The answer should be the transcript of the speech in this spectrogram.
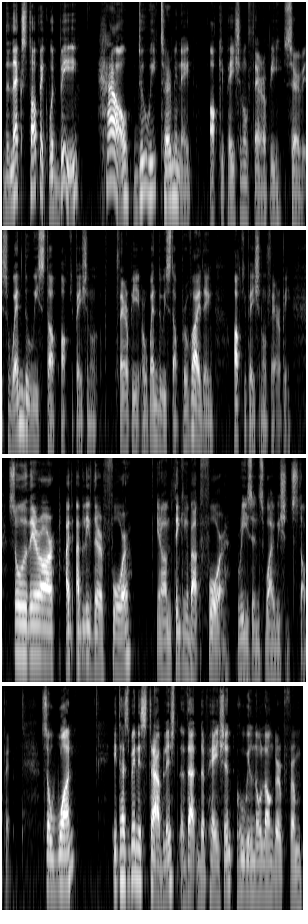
The next topic would be how do we terminate occupational therapy service? When do we stop occupational therapy or when do we stop providing occupational therapy? So there are, I, I believe there are four, you know, I'm thinking about four reasons why we should stop it. So one, it has been established that the patient who will no longer from,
